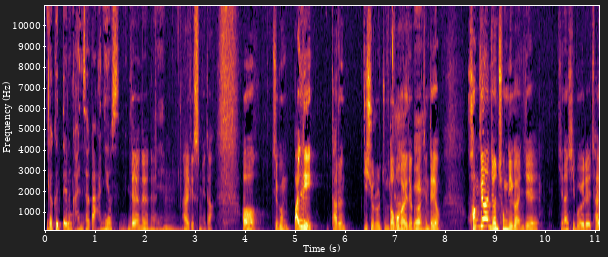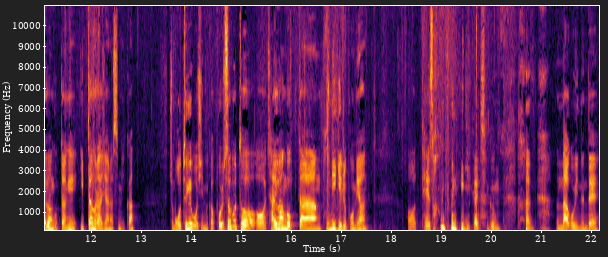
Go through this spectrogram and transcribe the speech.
그러니까 그때는 간사가 아니었습니다. 네네네. 네. 음, 알겠습니다. 어, 지금 빨리 다른 이슈를 좀 넘어가야 될것 아, 예. 같은데요. 황교안 전 총리가 이제 지난 15일에 자유한국당에 입당을 하지 않았습니까? 좀 어떻게 보십니까? 벌써부터 어, 자유한국당 분위기를 보면 어, 대선 분위기가 지금 나고 있는데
